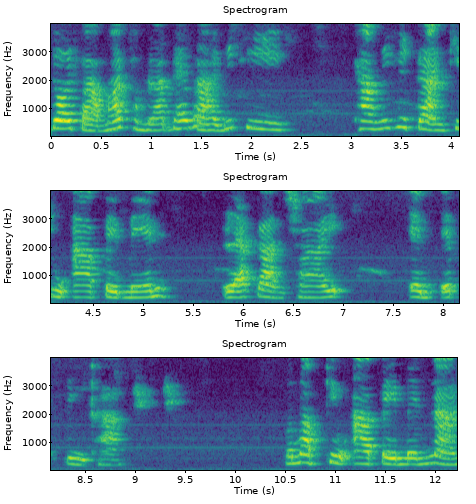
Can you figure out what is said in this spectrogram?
โดยสามารถชำระได้รายวิธี ทางวิธีการ QR payment และการใช้ NFC ค่ะสำหรับ QR payment นั้น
